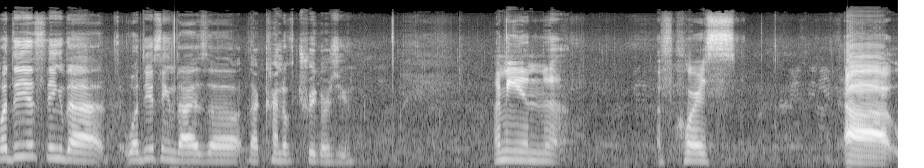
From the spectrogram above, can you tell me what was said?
What do you think that? What do you think that is uh, that kind of triggers you? I mean, of course, uh,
